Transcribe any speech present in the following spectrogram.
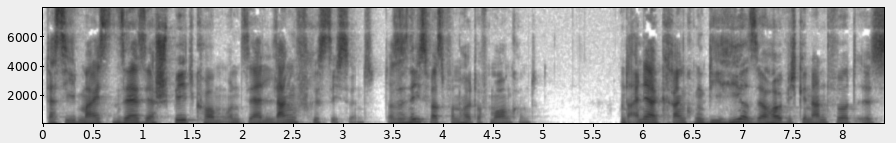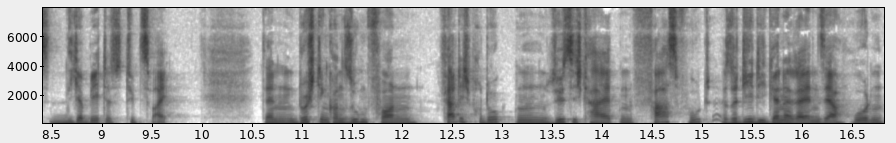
dass sie meist sehr, sehr spät kommen und sehr langfristig sind. Das ist nichts, was von heute auf morgen kommt. Und eine Erkrankung, die hier sehr häufig genannt wird, ist Diabetes Typ 2. Denn durch den Konsum von Fertigprodukten, Süßigkeiten, Fastfood, also die, die generell einen sehr hohen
